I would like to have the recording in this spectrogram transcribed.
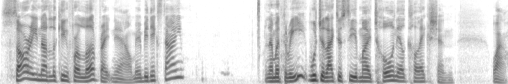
Sorry, not looking for love right now. Maybe next time. Number three. Would you like to see my toenail collection? Wow.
